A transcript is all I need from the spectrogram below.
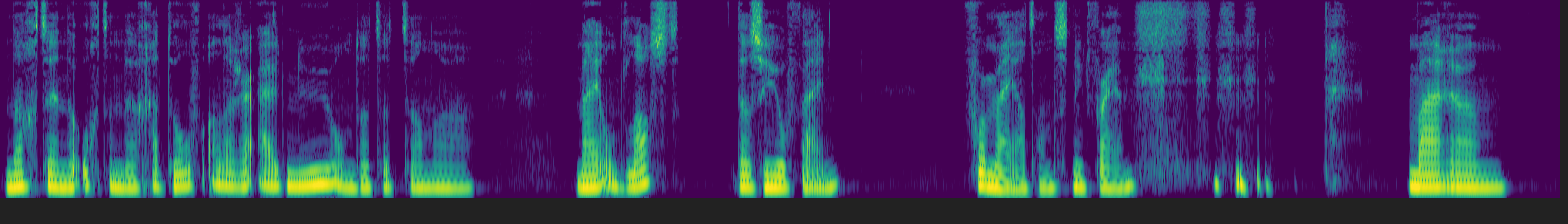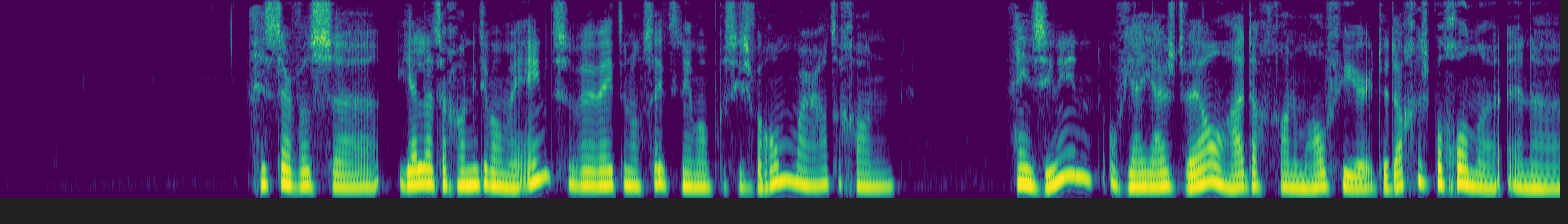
nachten en de ochtenden gaat Dolf alles eruit nu. Omdat het dan uh, mij ontlast. Dat is heel fijn. Voor mij althans, niet voor hem. maar... Um, Gisteren was uh, Jelle het er gewoon niet helemaal mee eens. We weten nog steeds niet helemaal precies waarom, maar hij had er gewoon geen zin in. Of jij juist wel. Hij dacht gewoon om half vier, de dag is begonnen. En uh,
